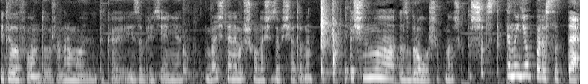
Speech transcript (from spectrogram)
І телефон теж нормальне таке ізобретення. Бачите, я не брешу, воно ще запечатане. Почнемо з бровушок наших. Та що це таке не йо пересете?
